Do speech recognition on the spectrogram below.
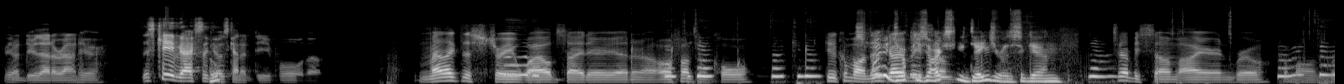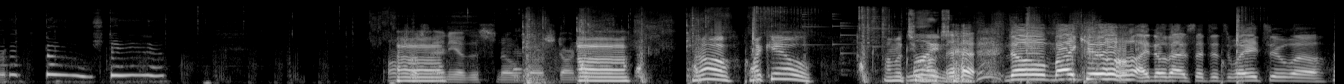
We don't do that around here. This cave actually goes kind of deep. Hold up. I'm like the stray wild side area. I don't know. Oh, I found some coal. Dude, come on. There's Spider gotta be jockeys are some. actually dangerous again. There's gotta be some iron, bro. Come on, bro. I don't trust Uh, any of this snow, gosh darn it. Uh, no, my kill. I'm a two Mine. hearts. now. no, my kill! I know that sentence way too well.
